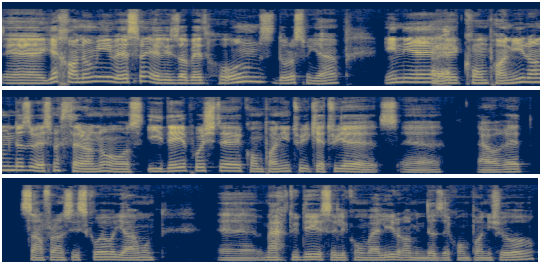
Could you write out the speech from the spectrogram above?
یه خانومی به اسم الیزابت هولمز درست میگم این یه آره. کمپانی را میندازه به اسم ثرانوس ایده پشت کمپانی توی که توی در واقع سان فرانسیسکو یا همون محدوده سیلیکون ولی را میندازه کمپانیشو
